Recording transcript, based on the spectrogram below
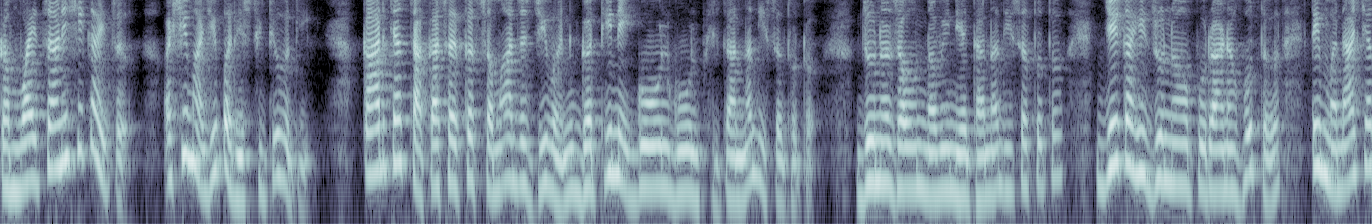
कमवायचं आणि शिकायचं अशी माझी परिस्थिती होती. कारच्या चाकासारखं समाज जीवन गतीने गोल गोल फिरताना दिसत होतं. जुनं जाऊन नवीन येताना दिसत होतं. जे काही जुनं पुराणं होतं ते मनाच्या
